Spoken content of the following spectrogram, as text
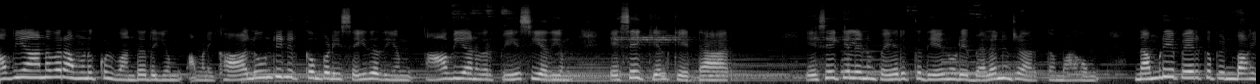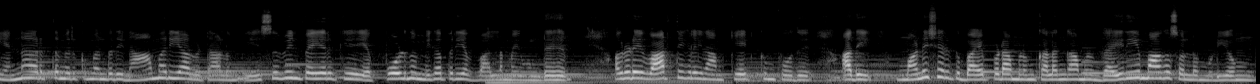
ஆவியானவர் அவனுக்குள் வந்ததையும் அவனை காலூன்றி நிற்கும்படி செய்ததையும் ஆவியானவர் பேசியதையும் எசேக்கியல் கேட்டார். எசேக்கியல் என்னும் பெயருக்கு தேவனுடைய பலன் என்று அர்த்தமாகும். நம்முடைய பெயருக்கு பின்பாக என்ன அர்த்தம் இருக்கும் என்பதை நாம் அறியாவிட்டாலும் இயேசுவின் பெயருக்கு எப்பொழுதும் மிகப்பெரிய வல்லமை உண்டு. அவருடைய வார்த்தைகளை நாம் கேட்கும் போது அதை மனுஷருக்கு பயப்படாமலும் கலங்காமலும் தைரியமாக சொல்ல முடியும்.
